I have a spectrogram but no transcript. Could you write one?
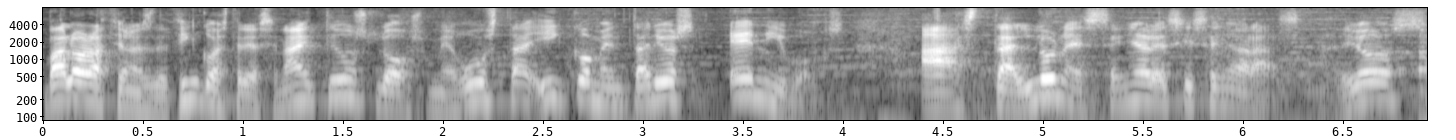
valoraciones de 5 estrellas en iTunes, los me gusta y comentarios en iVoox. Hasta el lunes, señores y señoras. Adiós.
